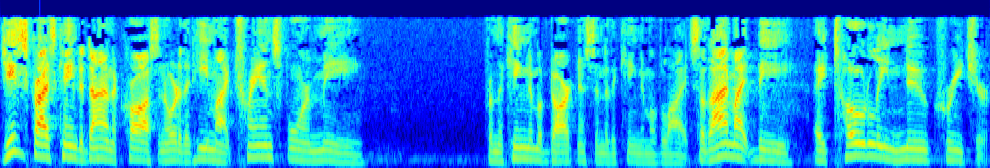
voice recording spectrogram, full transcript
Jesus Christ came to die on the cross in order that he might transform me from the kingdom of darkness into the kingdom of light, so that I might be a totally new creature.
